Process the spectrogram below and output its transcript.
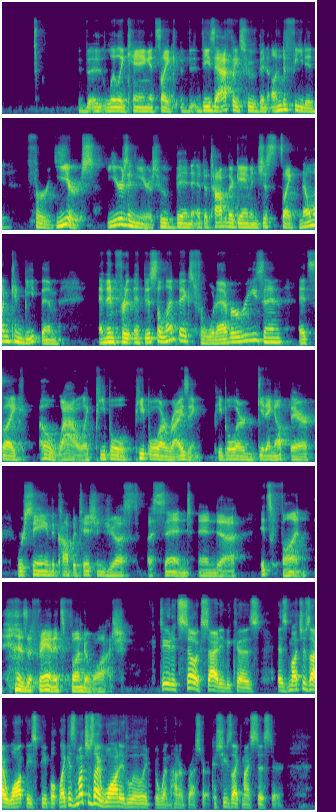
the, Lilly King it's like th- these athletes who've been undefeated for years, years and years who've been at the top of their game and just like no one can beat them. And then for at this Olympics, for whatever reason, it's like, oh wow, like people people are rising, people are getting up there. We're seeing the competition just ascend, and uh, it's fun as a fan. It's fun to watch. Dude, it's so exciting because as much as I want these people, like as much as I wanted Lilly to win the 100 breaststroke, because she's like my sister,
